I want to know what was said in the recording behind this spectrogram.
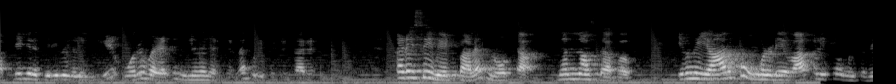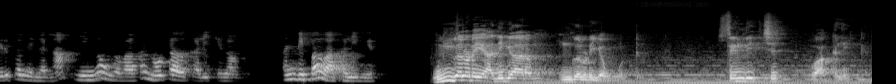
அப்படிங்கிற பிரிவுகளின் கீழ் ஒரு வழக்கு நிலுவையில் இருக்கிறதா குறிப்பிட்டிருக்காரு. கடைசி வேட்பாளர் NOTA none of the above இவங்க யாருக்கும் உங்களுடைய வாக்களிக்க உங்களுக்கு விருப்பம் இல்லைன்னா நீங்க உங்க வாக்க நோட்டாவுக்கு அளிக்கலாம். கண்டிப்பா வாக்களிங்க. உங்களுடைய அதிகாரம் உங்களுடைய ஓட்டு. சிந்திச்சு வாக்களிங்க.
